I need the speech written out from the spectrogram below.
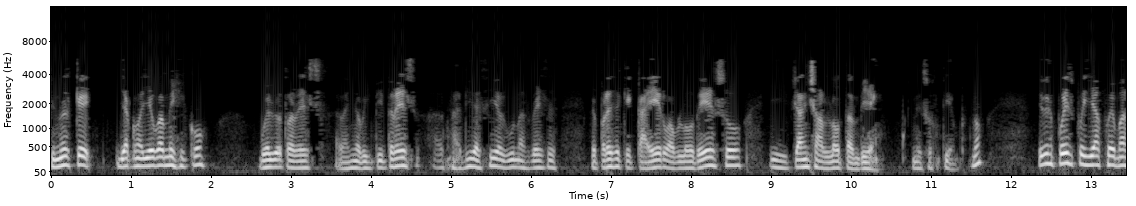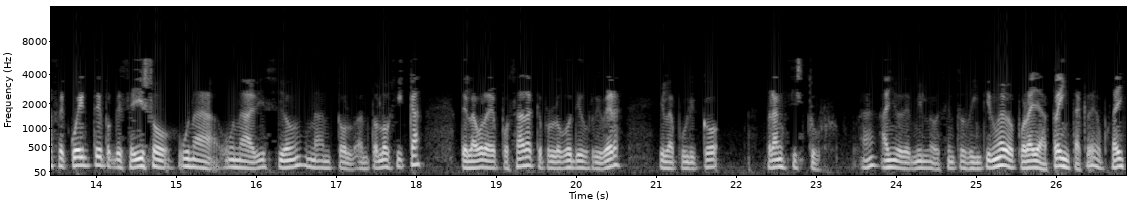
sino es que ya cuando llego a México, vuelve otra vez al año 23 a salir así algunas veces, me parece que Caero habló de eso y Jean Charlot también en esos tiempos, ¿no? Y después pues ya fue más frecuente porque se hizo una, una edición, una antológica de la obra de Posada que prologó Diego Rivera y la publicó Francis Tour, ¿ah? año de 1929, por allá, 30 creo, por ahí,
